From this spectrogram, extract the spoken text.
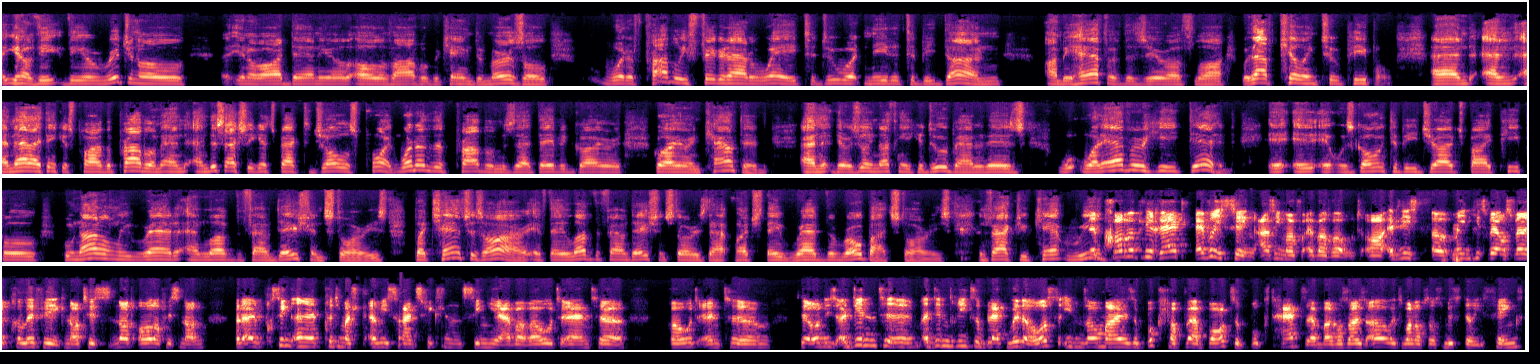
you know the the original you know, our Daniel Olivaw, who became Demerzel, would have probably figured out a way to do what needed to be done on behalf of the zeroth law without killing two people and and and that i think is part of the problem and and this actually gets back to joel's point. one of the problems that david goyer goyer encountered and there was really nothing he could do about it is whatever he did, it, it, it, was going to be judged by people who not only read and loved the foundation stories, but chances are, if they love the foundation stories that much, they read the robot stories. In fact, you can't read. They probably read everything Asimov ever wrote, or at least, uh, I mean, his was very prolific. Not his, not all of his non, but I think I read pretty much every science fiction thing he ever wrote and uh, wrote and. Um, I didn't uh, I didn't read the Black Widows, even though my the bookshop where I bought the books had them, but I was like, oh, it's one of those mystery things.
